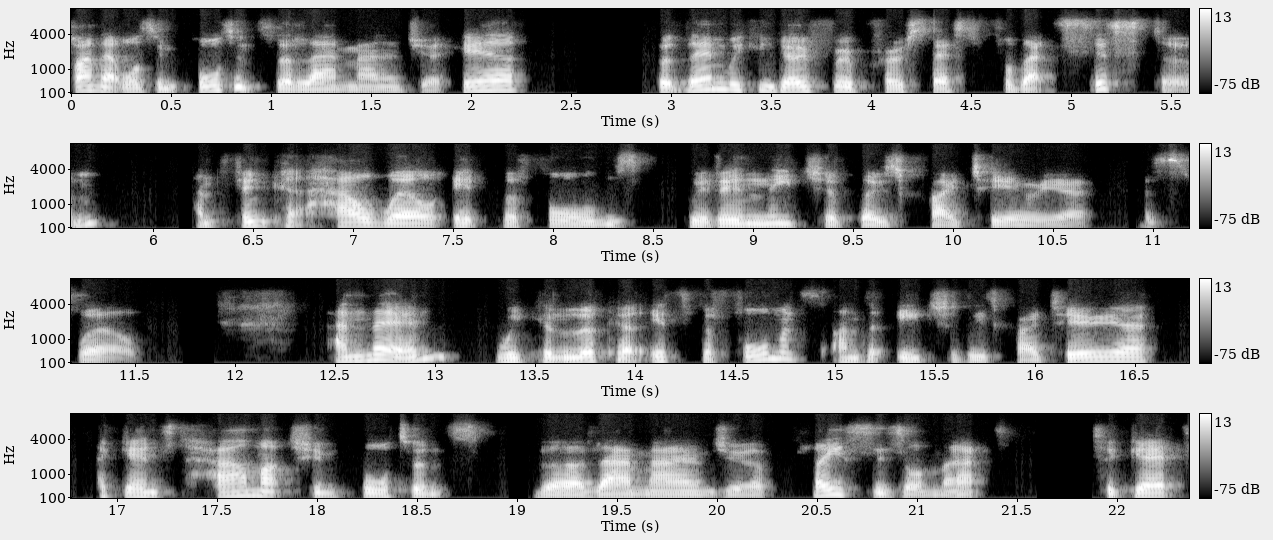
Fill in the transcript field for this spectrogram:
find out what's important to the land manager here, but then we can go through a process for that system and think at how well it performs within each of those criteria as well. And then we can look at its performance under each of these criteria against how much importance the land manager places on that to get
